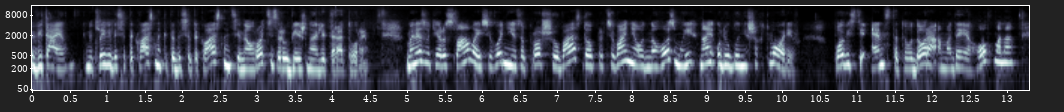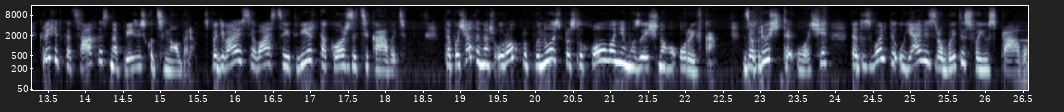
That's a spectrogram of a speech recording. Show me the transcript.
Вітаю, кмітливі десятикласники та десятикласниці на уроці зарубіжної літератури. Мене звуть Ярослава, і сьогодні я запрошую вас до опрацювання одного з моїх найулюбленіших творів повісті Енста Теодора Амадея Гофмана Крихітка Цахис на прізвисько Цинобер. Сподіваюся, вас цей твір також зацікавить. Та почати наш урок пропоную з прослуховування музичного уривка. Заплющте очі та дозвольте уяві зробити свою справу.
